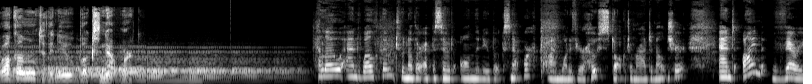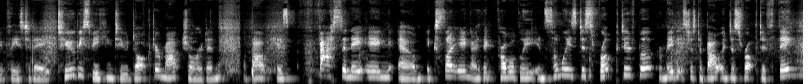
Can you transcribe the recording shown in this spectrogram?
Welcome to the New Books Network. Hello and welcome to another episode on the New Books Network. I'm one of your hosts, Dr. Miranda Melcher, and I'm very pleased today to be speaking to Dr. Matt Jordan about his fascinating, um, exciting, I think probably in some ways disruptive book, or maybe it's just about a disruptive thing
